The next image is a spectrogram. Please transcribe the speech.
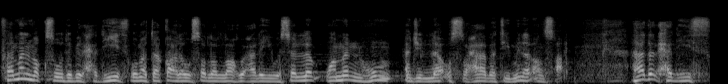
فما المقصود بالحديث ومتى قاله صلى الله عليه وسلم ومن هم أجلاء الصحابة من الأنصار؟ هذا الحديث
